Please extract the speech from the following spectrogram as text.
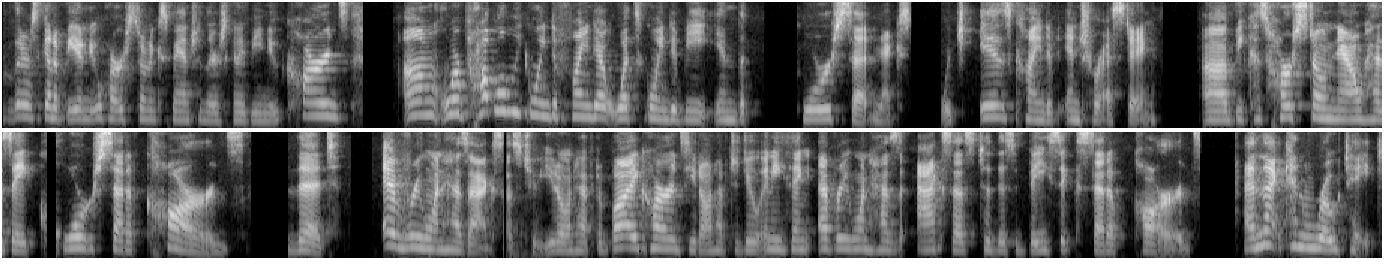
there's going to be a new Hearthstone expansion. There's going to be new cards. Um, we're probably going to find out what's going to be in the core set next, which is kind of interesting. Uh, because Hearthstone now has a core set of cards that everyone has access to. You don't have to buy cards. You don't have to do anything. Everyone has access to this basic set of cards, and that can rotate.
